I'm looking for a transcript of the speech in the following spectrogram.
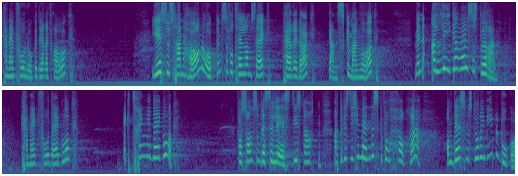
'Kan jeg få noe derifra òg?' Jesus han har noen som forteller om seg per i dag ganske mange òg. Men allikevel så spør han kan jeg få deg òg. Jeg trenger deg òg. For sånn som disse leste i starten, at hvis ikke mennesker får høre om det som står i bibelboka,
